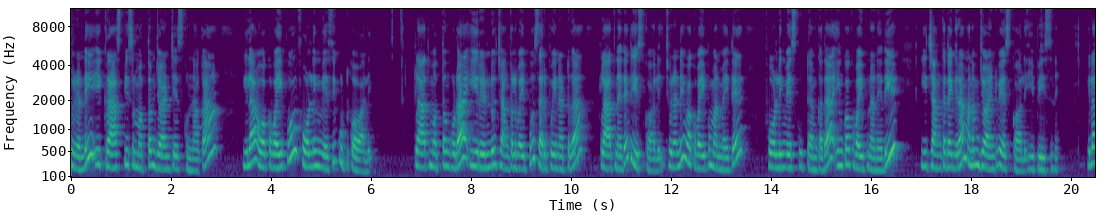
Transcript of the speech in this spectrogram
చూడండి ఈ క్రాస్ పీసులు మొత్తం జాయింట్ చేసుకున్నాక ఇలా ఒకవైపు ఫోల్డింగ్ వేసి కుట్టుకోవాలి. క్లాత్ మొత్తం కూడా ఈ రెండు చంకల వైపు సరిపోయినట్టుగా క్లాత్ని అయితే తీసుకోవాలి. చూడండి ఒకవైపు మనమైతే ఫోల్డింగ్ వేసి కుట్టాం కదా ఇంకొక వైపున అనేది ఈ చంక దగ్గర మనం జాయింట్ వేసుకోవాలి ఈ పీస్ని. ఇలా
